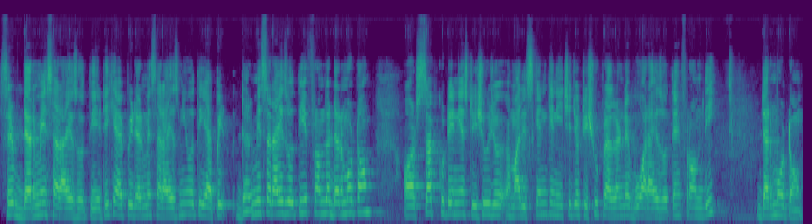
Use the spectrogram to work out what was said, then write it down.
सिर्फ़ डर्मिस अराइज होती है, ठीक है? एपिडर्मिस अराइज नहीं होती एपिडर्मिस अराइज होती है फ्रॉम द डर्मोटॉम और सब कुटेनियस टिश्यू जो हमारी स्किन के नीचे जो टिश्यू प्रेजेंट है, वो अराइज होते हैं फ्रॉम दी डर्मोटॉम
